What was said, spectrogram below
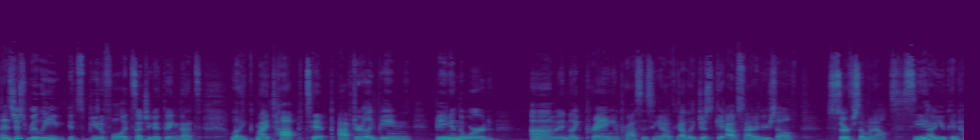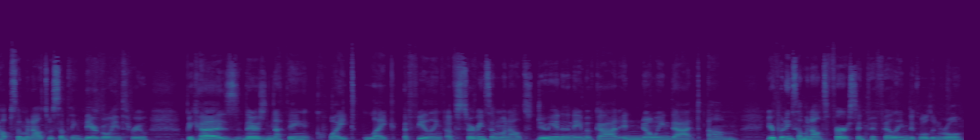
it's just really it's beautiful. It's such a good thing. That's like my top tip after like being being in the word um and like praying and processing it out with god. Like just get outside of yourself serve someone else. See how you can help someone else with something they're going through because there's nothing quite like the feeling of serving someone else doing it in the name of god and knowing that um you're putting someone else first and fulfilling the golden rule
